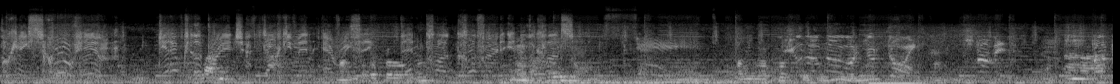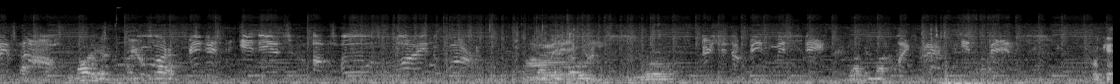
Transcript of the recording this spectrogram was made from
Okay, screw him. Get up to the bridge, document everything, then plug Clifford into the console. You don't know what you're doing. Stop it. Stop it now. Oh. You are biggest idiots of whole wide world. This is a big mistake. Lagi mas. Like crap in beds. Oke.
